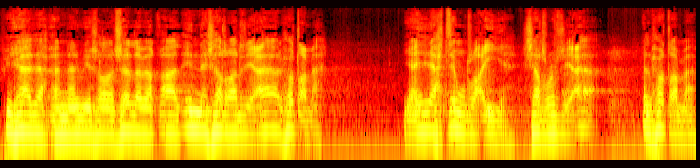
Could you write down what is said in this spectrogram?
في هذا أن النبي صلى الله عليه وسلم قال إن شر الرعاء الحطمة. يعني يحتم الرعية شر الرعاء الحطمة.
